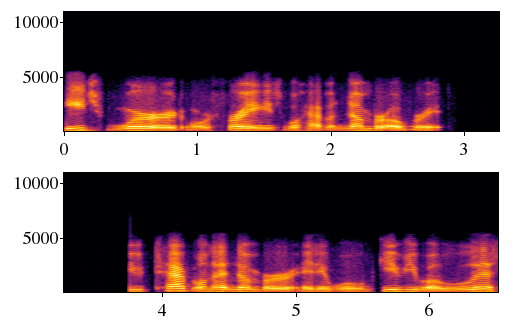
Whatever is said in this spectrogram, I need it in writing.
each word or phrase will have a number over it. You tap on that number, and it will give you a list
